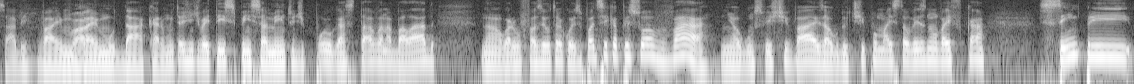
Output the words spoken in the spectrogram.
sabe? Vai, Vai. vai. mudar, cara. Muita gente vai ter esse pensamento de, pô, eu gastava na balada, não, agora eu vou fazer outra coisa. Pode ser que a pessoa vá em alguns festivais, algo do tipo, mas talvez não vai ficar sempre,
